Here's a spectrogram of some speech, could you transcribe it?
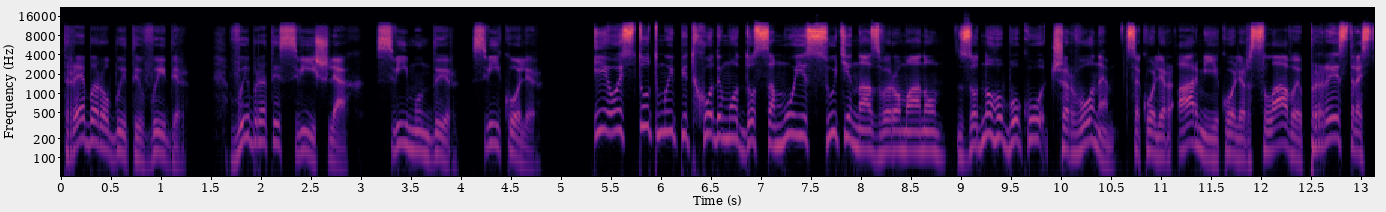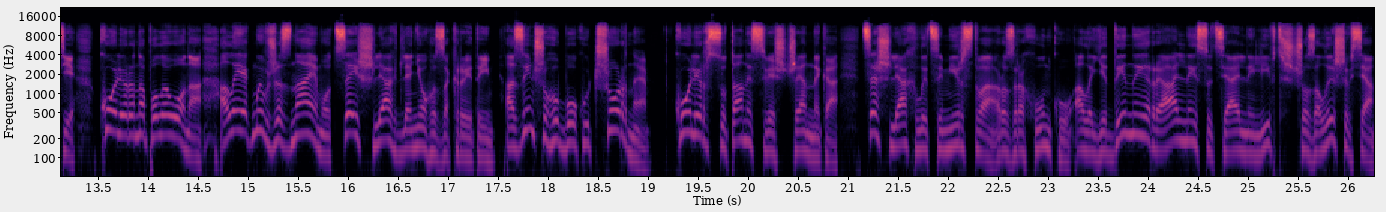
треба робити вибір, вибрати свій шлях, свій мундир, свій колір. І ось тут ми підходимо до самої суті назви роману. З одного боку, червоне це колір армії, колір слави, пристрасті, колір Наполеона. Але як ми вже знаємо, цей шлях для нього закритий. А з іншого боку, чорне. Колір сутани священника це шлях лицемірства, розрахунку, але єдиний реальний соціальний ліфт, що залишився.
